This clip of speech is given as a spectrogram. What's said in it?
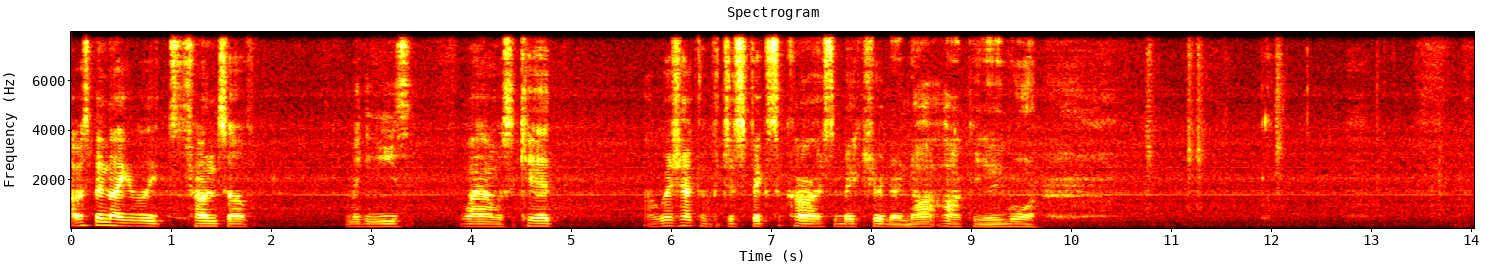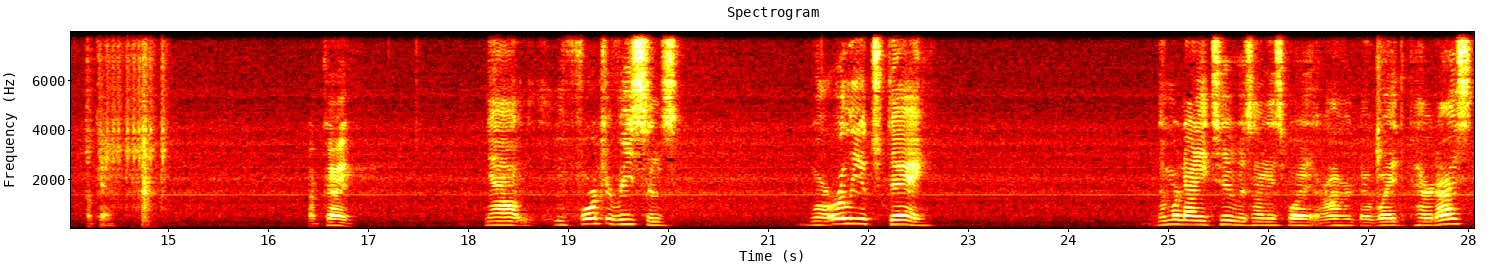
I was spending like really tons of making these when I was a kid. I wish I could just fix the cars to make sure they're not honking anymore. Okay. Okay. Now, for two reasons, well, earlier today, number 92 was on his way on the way to Paradise,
